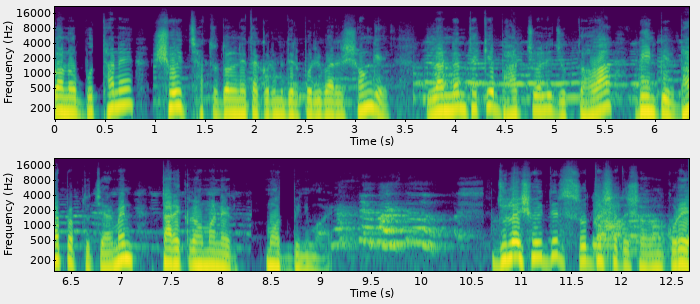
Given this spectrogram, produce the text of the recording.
গণঅভ্যুত্থানে শহীদ ছাত্রদল নেতাকর্মীদের পরিবারের সঙ্গে লন্ডন থেকে ভার্চুয়ালি যুক্ত হওয়া বিএনপির ভারপ্রাপ্ত চেয়ারম্যান তারেক রহমানের মত বিনিময়। জুলাই শহীদদের শ্রদ্ধার সাথে স্মরণ করে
